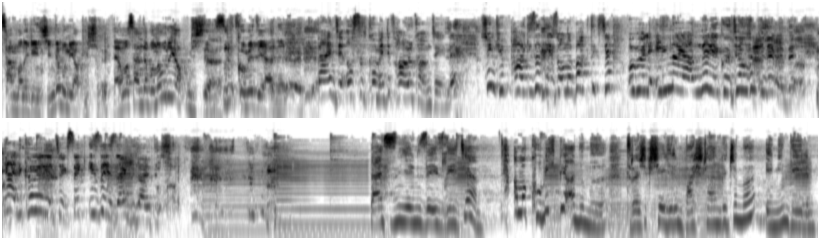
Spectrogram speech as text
Sen bana gençliğinde bunu yapmışsın. E ama sen de bana bunu yapmışsın. Sırf komedi yani. Bence asıl komedi Faruk amcaydı. Çünkü Pakize teyze ona baktıkça o böyle elini ayağını nereye koyacağını bilemedi. Yani kameraya çeksek izler izler gülerdik. Ben sizin yerinize izleyeceğim. Ama komik bir anı mı, trajik şeylerin başlangıcı mı emin değilim.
